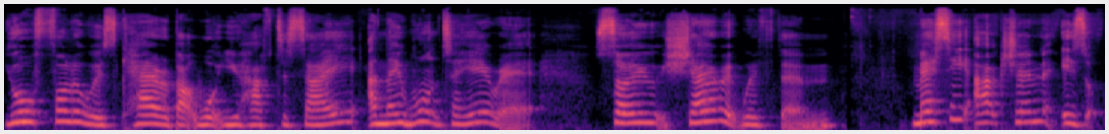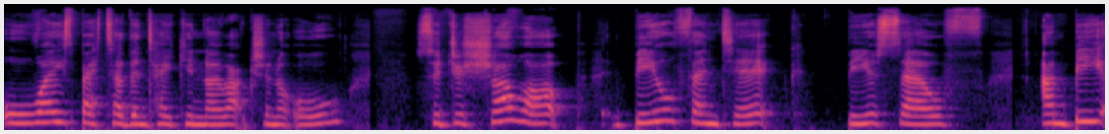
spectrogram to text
Your followers care about what you have to say and they want to hear it. So share it with them. Messy action is always better than taking no action at all. So just show up, be authentic, be yourself, and be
